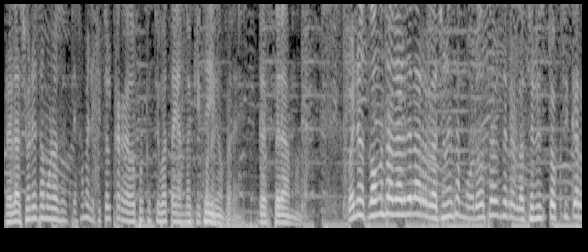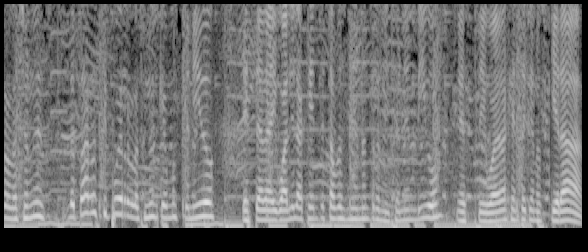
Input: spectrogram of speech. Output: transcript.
relaciones amorosas. Déjame le quito el cargador porque estoy batallando aquí Sí, con esto. compadre, te esperamos. Bueno, vamos a hablar de las relaciones amorosas, de relaciones tóxicas, relaciones, de todos los tipos de relaciones que hemos tenido. Este, a la igual y la gente, estamos haciendo una transmisión en vivo. Este, igual la gente que nos quiera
